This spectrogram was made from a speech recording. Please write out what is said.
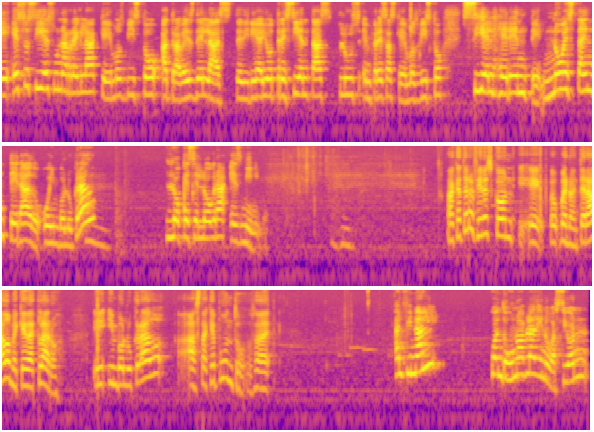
Eh, eso sí es una regla que hemos visto a través de las, te diría yo, 300 plus empresas que hemos visto. Si el gerente no está enterado o involucrado, mm. lo que se logra es mínimo. ¿A qué te refieres con, eh, bueno, enterado me queda claro, involucrado hasta qué punto? O sea, al final cuando uno habla de innovación,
